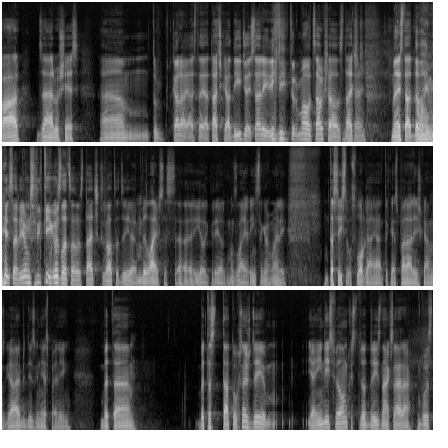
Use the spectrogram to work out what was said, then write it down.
pārdzērušies. Um, tur karājās tajā tačkā. DJs arī rītīgi tur mauc augšā uz tačkas. Okay. Mēs tā domājamies ar jums, rītīgi uzlacām uz tačkas, vēl to dzīvē. Man bija laivs, es uh, ieliku, ieliku maz laivu Instagramā arī. Un tas viss būs logā, jā, tā kā es parādīšu, kā mums gāja, bija diezgan iespaidīgi. Bet, uh, bet tas tā tūkstoši dzīve, ja Indijas filma, kas ļoti drīz nāks ārā, būs.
